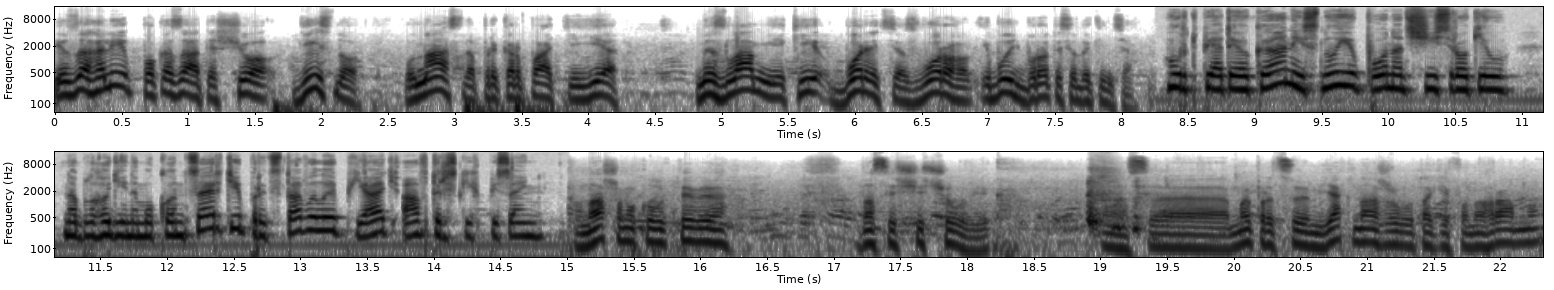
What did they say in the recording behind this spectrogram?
і взагалі показати, що дійсно у нас на Прикарпатті є незламні, які борються з ворогом і будуть боротися до кінця. Гурт П'ятий океан існує понад 6 років. На благодійному концерті представили 5 авторських пісень. В нашому колективі у нас є шість чоловік. Ось, е, ми працюємо як наживо, так і фонограмно.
